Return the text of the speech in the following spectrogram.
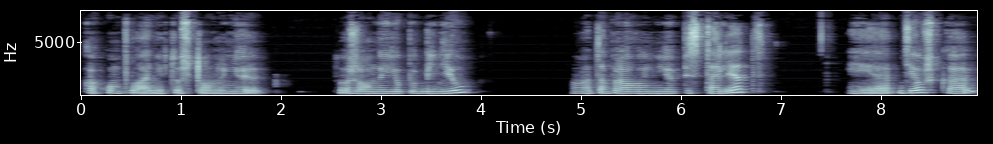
В каком плане? То, что он у нее тоже он ее победил, отобрал у нее пистолет, и девушка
